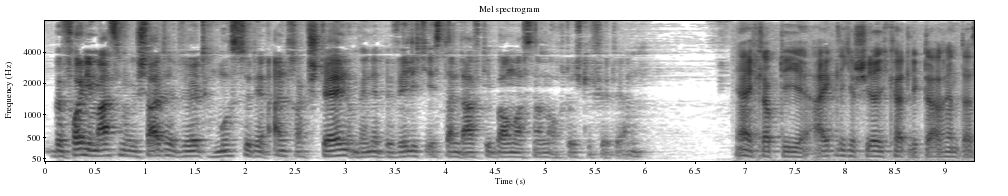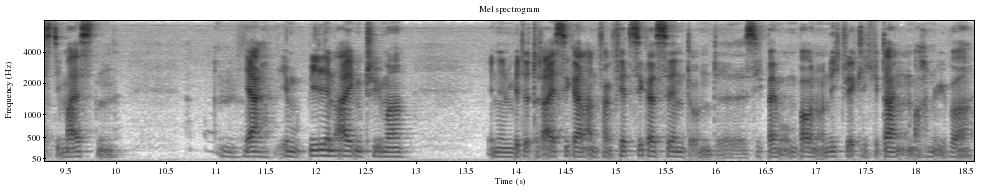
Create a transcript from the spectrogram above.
bevor die Maßnahme gestartet wird, musst du den Antrag stellen und wenn er bewilligt ist, dann darf die Baumaßnahme auch durchgeführt werden. Ja, ich glaube, die eigentliche Schwierigkeit liegt darin, dass die meisten ähm, ja, Immobilieneigentümer in den Mitte 30ern, Anfang 40er sind und äh, sich beim Umbau noch nicht wirklich Gedanken machen über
